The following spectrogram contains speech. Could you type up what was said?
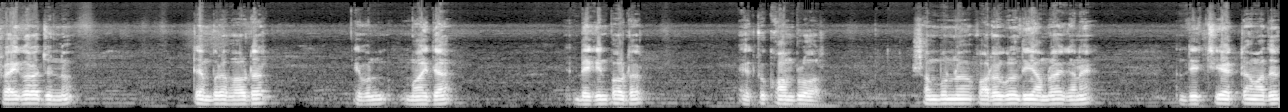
ফ্রাই করার জন্য টেম্পুরা পাউডার এবং ময়দা বেকিং পাউডার একটু কর্নফ্লাওয়ার। সম্পূর্ণ পাউডারগুলো দিয়ে আমরা এখানে দিচ্ছি একটা আমাদের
